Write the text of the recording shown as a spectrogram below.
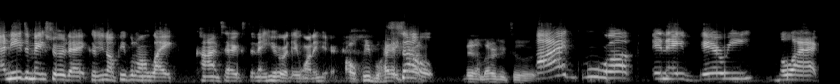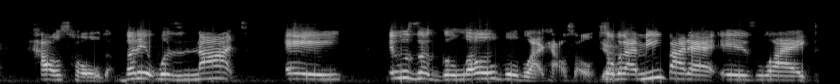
I need to make sure that because you know people don't like context and they hear what they want to hear. Oh, people hate. So they're allergic to it. I grew up in a very black household, but it was not a it was a global black household. Yeah. So what I mean by that is like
